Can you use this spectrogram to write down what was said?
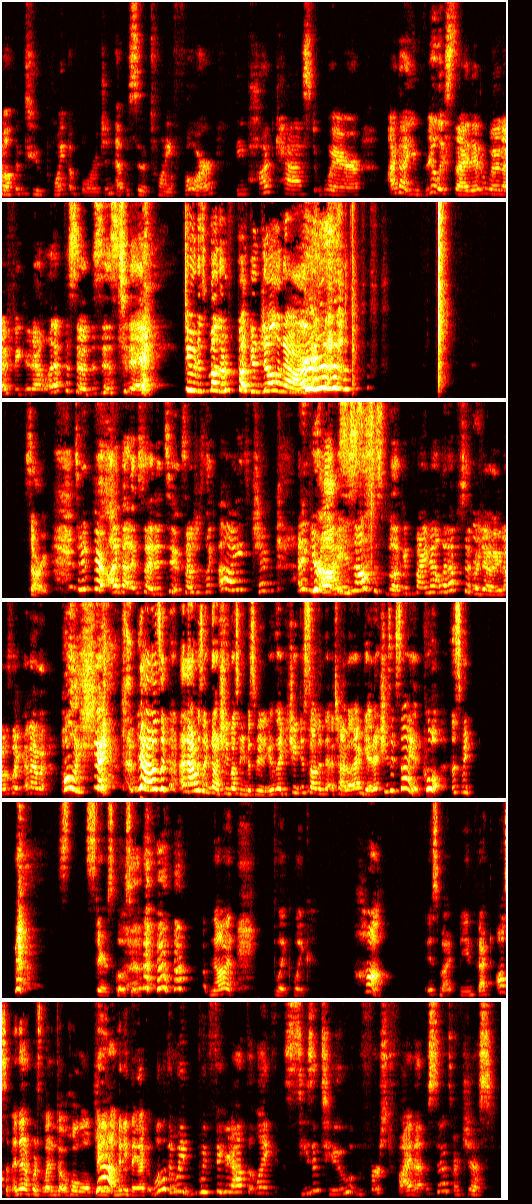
welcome to Point of Origin, episode 24, the podcast where I got you real excited when I figured out what episode this is today. Dude, it's motherfucking Jolinar! Sorry. to be fair, I got excited too, because I was just like, oh, I need to check. I need to Your out the synopsis book and find out what episode we're doing. And I was like, and I went, holy shit! Yeah, I was like, and I was like, no, she must be misreading. Like, she just saw the title. I get it. She's excited. Cool. Let's be. Stares closer. Not blink, blink. Huh. This might be in fact awesome. And then of course led into a whole little mini, Yeah. mini thing. Like, Well, then we we figured out that like season two, the first five episodes are just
